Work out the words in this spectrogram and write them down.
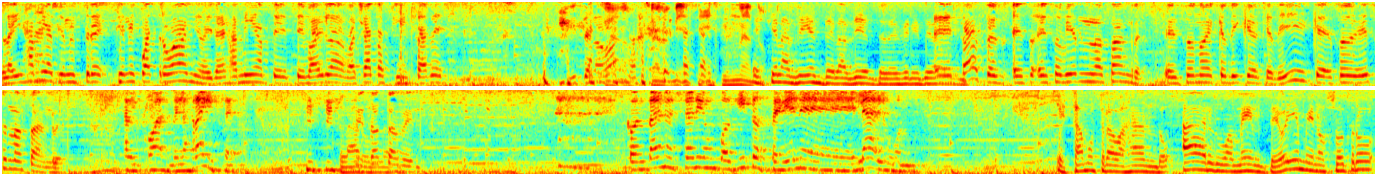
La hija mía tiene tres, tiene cuatro años y la hija mía te, te baila bachata sin saber. Y te la Claro, claro, es, es innato. Es que la siente, la siente, definitivamente. Exacto, es- eso, eso viene en la sangre. Eso no es que di que, que di, que eso, eso es en la sangre. Tal cual, de las raíces. Claro, Exactamente. Contanos, Johnny, un poquito, se viene el álbum. Estamos trabajando arduamente. Óyeme, nosotros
